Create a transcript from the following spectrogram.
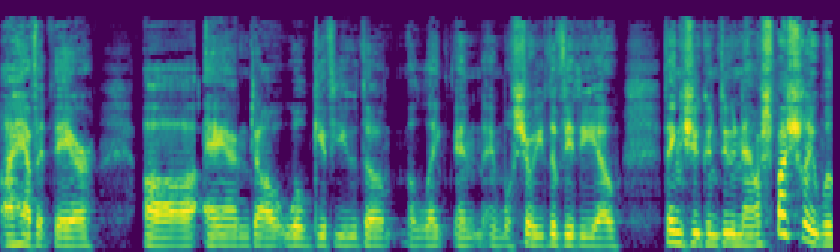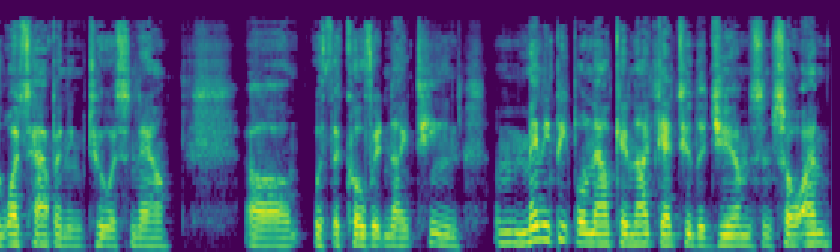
I have it there uh, and uh, we'll give you the, the link and, and, we'll show you the video. Things you can do now, especially with what's happening to us now uh, with the COVID 19. Many people now cannot get to the gyms, and so I'm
